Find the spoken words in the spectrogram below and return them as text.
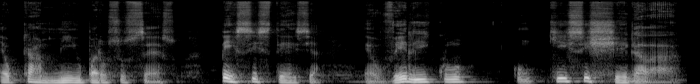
é o caminho para o sucesso. Persistência é o veículo com que se chega lá.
